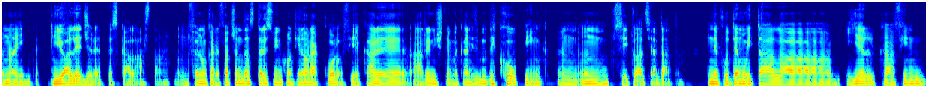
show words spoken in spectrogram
înainte. E o alegere pe scala asta, în felul în care facem, dar stresul e în continuare acolo. Fiecare are niște mecanisme de coping în, în situația dată ne putem uita la el ca fiind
